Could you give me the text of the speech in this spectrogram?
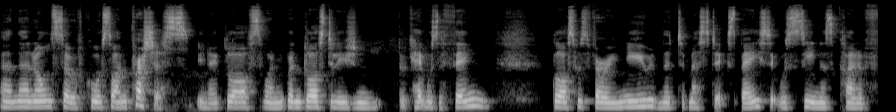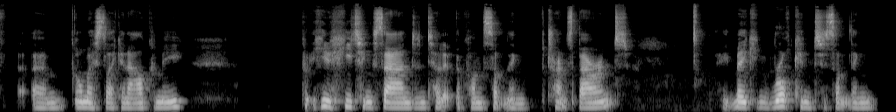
And then also, of course, I'm precious. You know, glass, when, when glass delusion was a thing, glass was very new in the domestic space. It was seen as kind of um, almost like an alchemy, heating sand until it becomes something transparent. Making rock into something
